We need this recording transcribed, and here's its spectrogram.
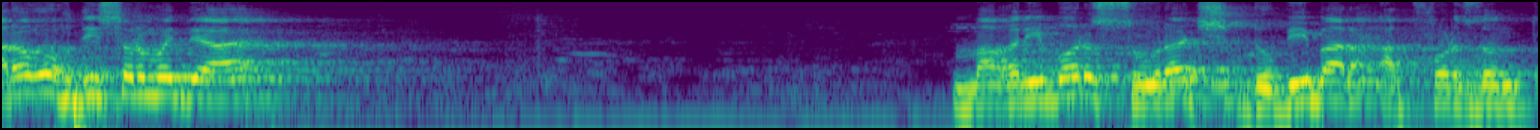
আরও হদিসর মধ্যে মাগরিবর সুরজ ডুবিবার আগ পর্যন্ত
